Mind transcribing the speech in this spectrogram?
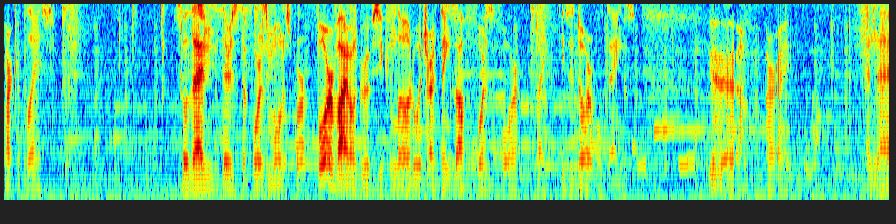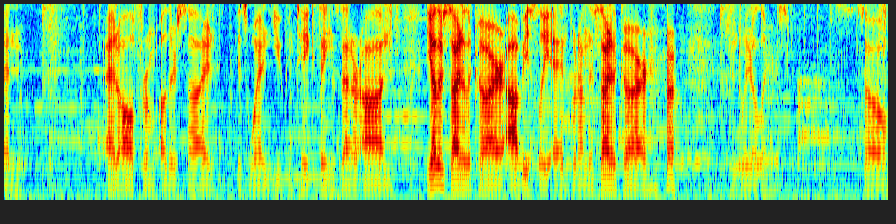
marketplace. So then there's the Forza Motorsport 4 vinyl groups you can load, which are things off of Forza 4, like these adorable things. Yeah, alright and then add all from other side is when you can take things that are on the other side of the car, obviously, and put on this side of the car and delete all layers. So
